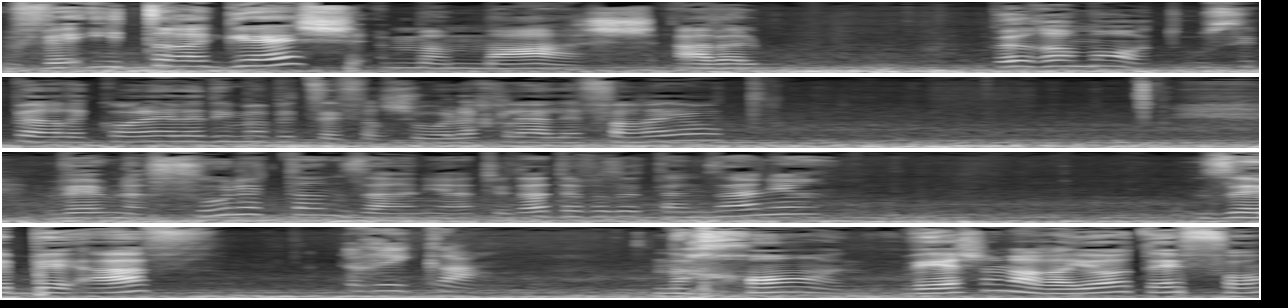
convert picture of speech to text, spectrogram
והתרגש ממש, אבל ברמות. הוא סיפר לכל הילדים בבית ספר שהוא הולך לאלף אריות. והם נסעו לטנזניה. את יודעת איפה זה טנזניה? זה באף... ריקה. נכון. ויש שם אריות איפה?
